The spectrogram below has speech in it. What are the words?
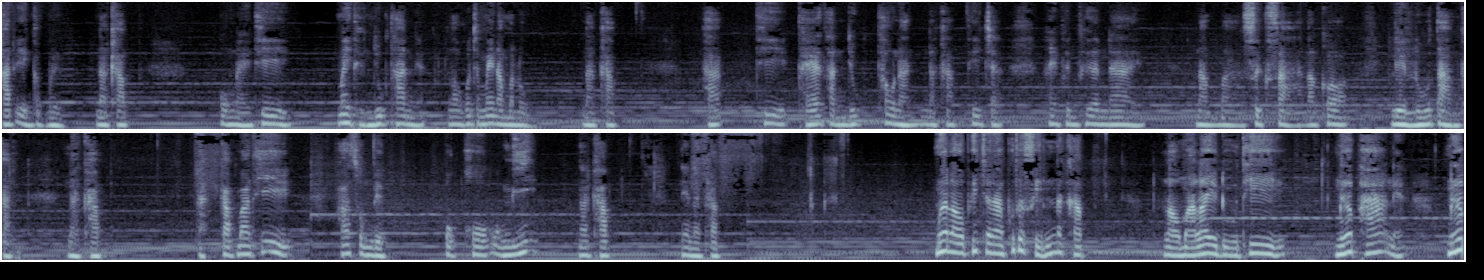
คัดเองกับมือนะครับ องค์ไหนที่ไม่ถึงยุคท่านเนี่ยเราก็จะไม่นำมาลงนะครับ พระที่แท้ทันยุคเท่านั้นนะครับ ที่จะให้เพื่อนๆได้นำมาศึกษาแล้วก็เรียนรู้ตามกันนะครับ กลับมาที่พระสมเด็จปกโพองค์นี้นะครับเนี่ยนะครับ เมื่อเราพิจารณาพุทธศิลป์นะครับ เรามาไล่ดูที่เนื้อพระเนี่ย เนื้อ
